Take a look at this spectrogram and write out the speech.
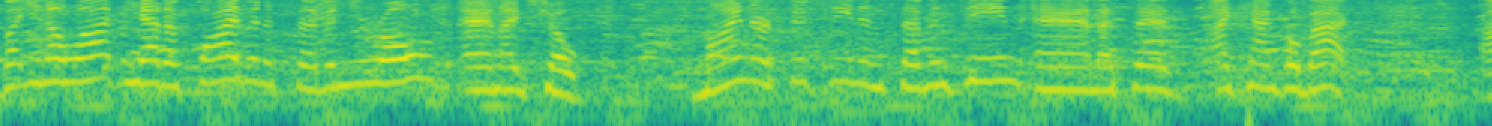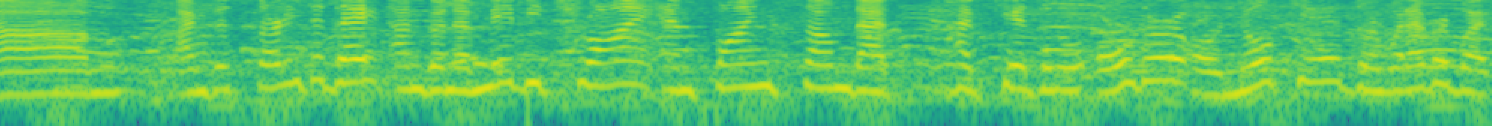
But you know what? He had a five and a seven-year-old, and I choked. Mine are 15 and 17, and I said I can't go back. Um, I'm just starting to date. I'm gonna maybe try and find some that have kids a little older or no kids or whatever. But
